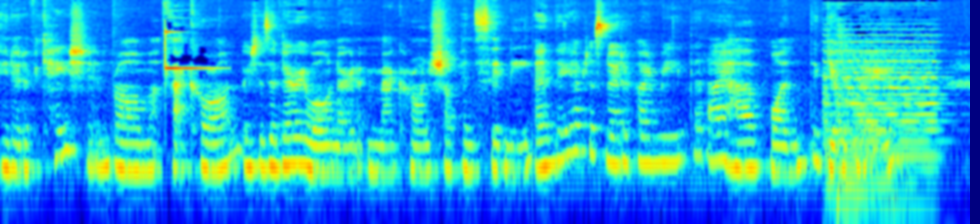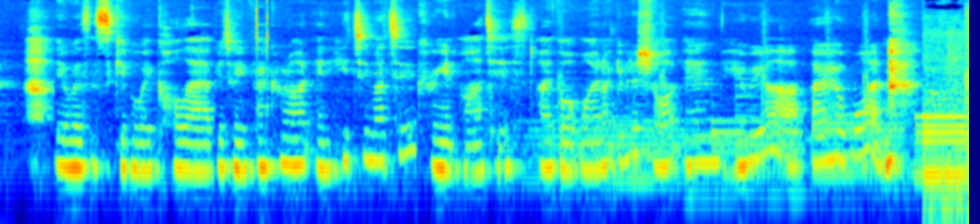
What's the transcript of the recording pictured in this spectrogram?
a notification from Macaron, which is a very well-known macaron shop in Sydney, and they have just notified me that I have won the giveaway. There was this giveaway collab between Macaron and Hitsumatu, Korean artist. I thought, why not give it a shot? And here we are. I have won.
